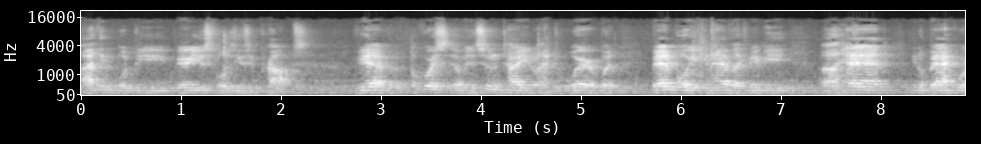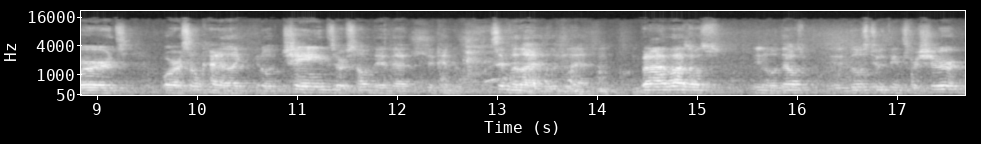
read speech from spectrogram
I think would be very useful is using props. You have, of course, I mean, a suit and tie you don't have to wear, but bad boy you can have like maybe a hat, you know, backwards, or some kind of like, you know, chains or something that that can symbolize that. But I thought those, you know, that was, those two things for sure.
